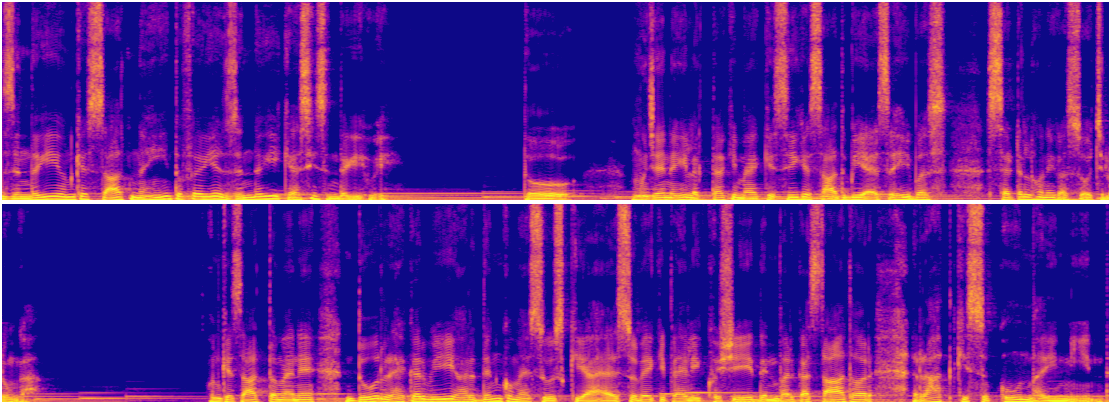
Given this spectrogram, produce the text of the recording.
ज़िंदगी उनके साथ नहीं तो फिर ये ज़िंदगी कैसी ज़िंदगी हुई? तो मुझे नहीं लगता कि मैं किसी के साथ भी ऐसे ही बस सेटल होने का सोच लूँगा। उनके साथ तो मैंने दूर रहकर भी हर दिन को महसूस किया है। सुबह की पहली खुशी, दिन भर का साथ और रात की सुकून भरी नींद।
